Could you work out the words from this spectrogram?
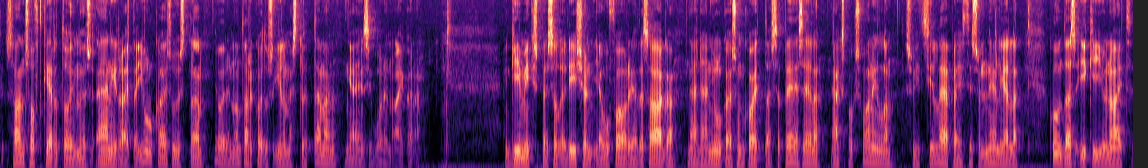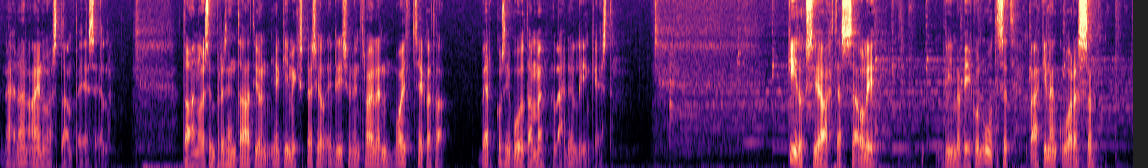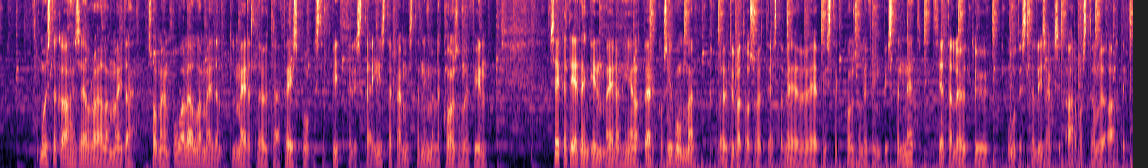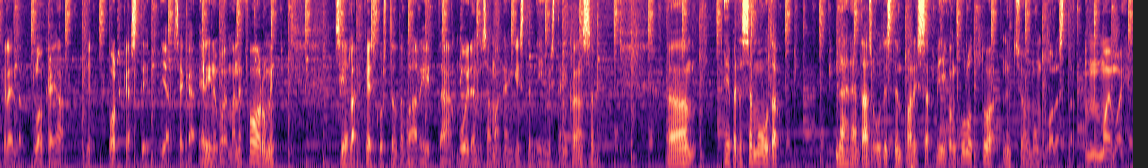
Sunsoft kertoi myös ääniraita julkaisuistaan, joiden on tarkoitus ilmestyä tämän ja ensi vuoden aikana. Gimmick Special Edition ja Euphoria The Saga nähdään julkaisun koittaessa PCllä, Xbox Oneilla, Switchillä ja PlayStation 4, kun taas Iki Unite nähdään ainoastaan PCllä. Taanoisen presentaation ja Gimmick Special Editionin trailerin voit tsekata verkkosivuiltamme lähdelinkeistä. Kiitoksia. Tässä oli viime viikon uutiset pähkinänkuoressa. Muistakaahan seurailla meitä somen puolella. Meidät löytää Facebookista, Twitteristä ja Instagramista nimellä Konsolifin. Sekä tietenkin meidän hienot verkkosivumme löytyvät osoitteesta www.konsolifin.net. Sieltä löytyy uutisten lisäksi arvosteluja, artikkeleita, blogeja, podcasti ja sekä elinvoimainen foorumi. Siellä keskusteltavaa riittää muiden samanhenkisten ihmisten kanssa. Öö, eipä tässä muuta. Nähdään taas uutisten parissa viikon kuluttua. Nyt se on mun puolesta. Moi moi!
